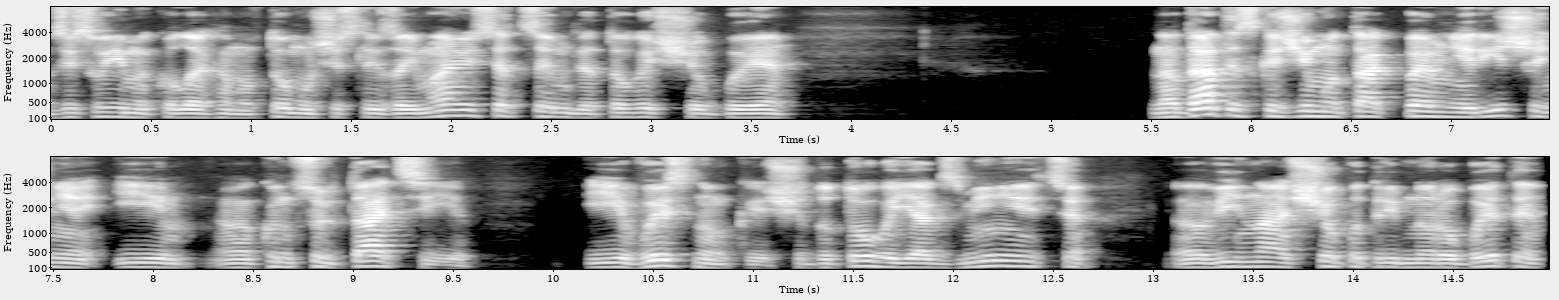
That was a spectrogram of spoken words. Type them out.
зі своїми колегами, в тому числі, займаюся цим для того, щоб надати, скажімо так, певні рішення і е, консультації, і висновки щодо того, як змінюється е, війна, що потрібно робити,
